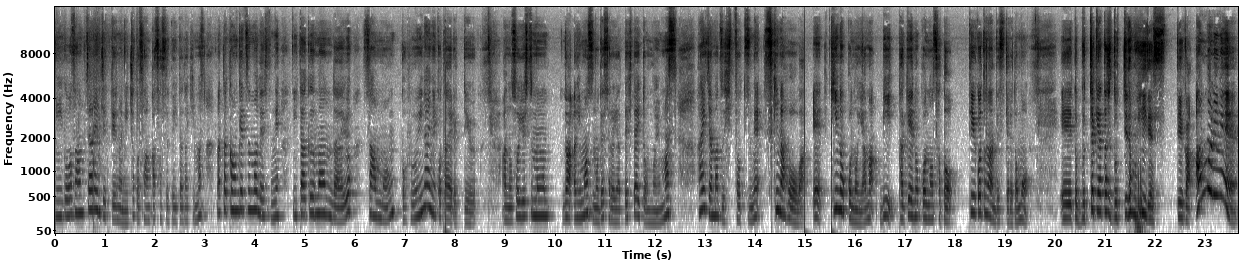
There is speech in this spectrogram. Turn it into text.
253チャレンジっていうのにちょっと参加させていただきます。また今月もですね、2択問題を3問5分以内に答えるっていう、あのそういう質問がありますのでそれをやっていきたいと思います。はいじゃあまず1つ目。好きな方は A きのこの山。B たけのこの里っていうことなんですけれども。えーとぶっちゃけ私どっちでもいいです。っていうかあんまりね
